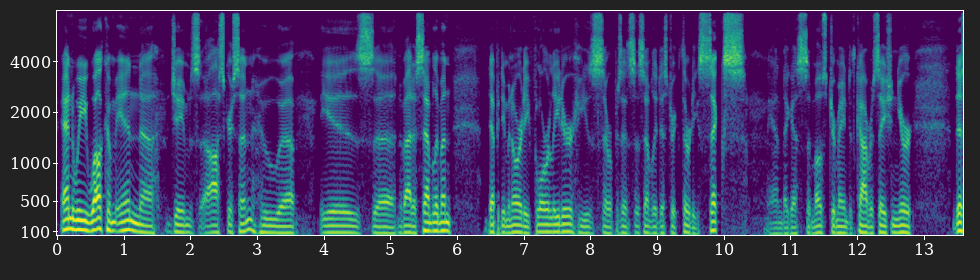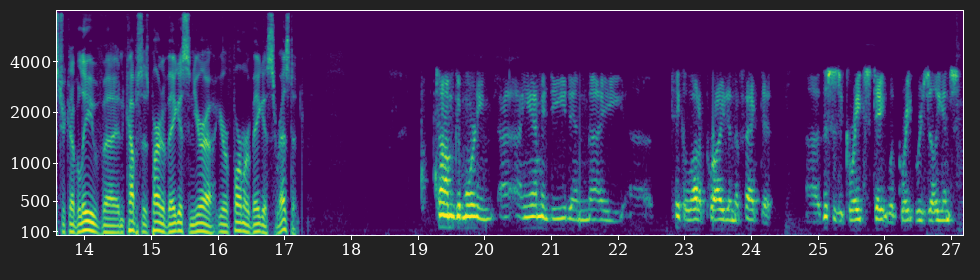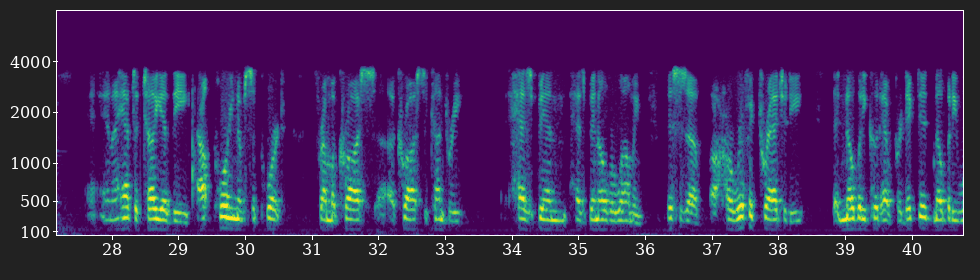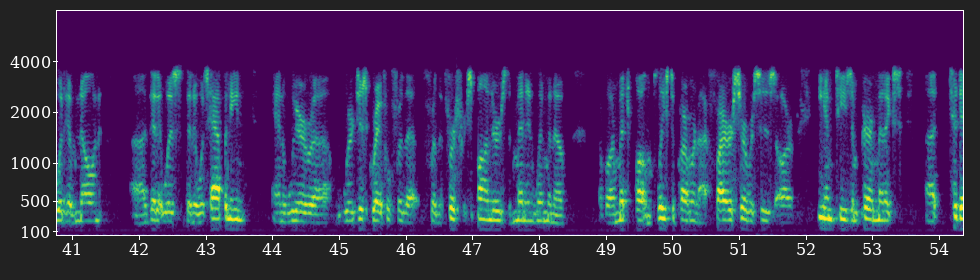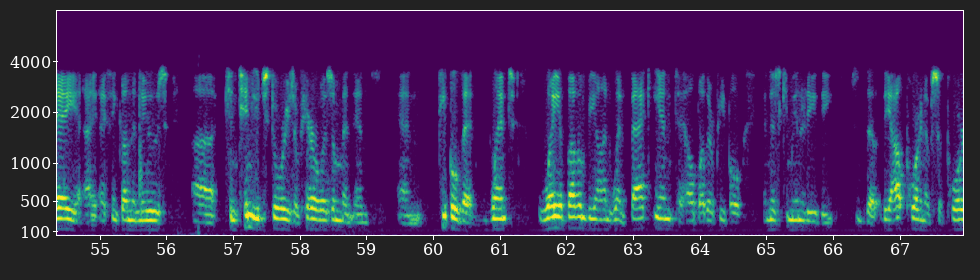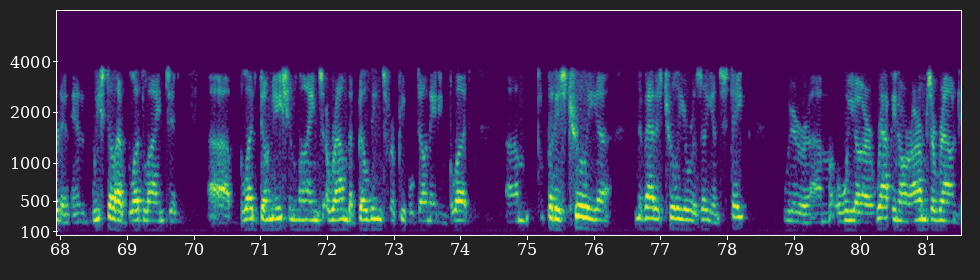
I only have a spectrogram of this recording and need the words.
And we welcome in uh, James Oscarson, who uh, is uh, Nevada Assemblyman, Deputy Minority Floor Leader. He uh, represents Assembly District 36. And I guess the most germane to the conversation, your district, I believe, uh, encompasses part of Vegas, and you're a, you're a former Vegas resident. Tom, good morning. I, am indeed, and I uh, take a lot of pride in the fact that uh, this is a great state with great resilience. And I have to tell you, the outpouring of support from across uh, across the country has been has been overwhelming. This is a, a horrific tragedy that nobody could have predicted. Nobody would have known uh, that it was that it was happening, and we're uh, we're just grateful for the for the first responders, the men and women of of our Metropolitan Police Department, our fire services, our EMTs and paramedics. Uh, today, I, I think on the news, uh, continued stories of heroism and, and and people that went way above and beyond, went back in to help other people in this community. The the, the outpouring of support, and, and we still have blood lines and uh, blood donation lines around the buildings for people donating blood. Um, but it's truly uh, Nevada is truly a resilient state. We're um, we are wrapping our arms around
